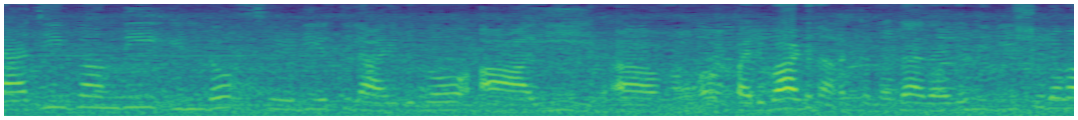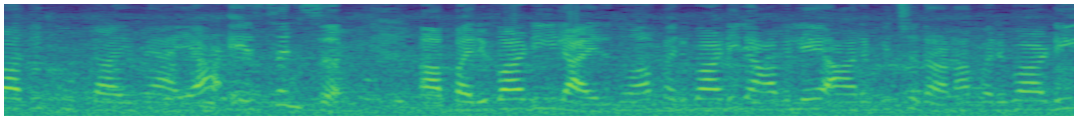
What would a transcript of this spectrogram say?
രാജീവ് ഗാന്ധി ഇൻഡോർ സ്റ്റേഡിയത്തിലായിരുന്നു ഈ പരിപാടി നടക്കുന്നത്. അതായത് നിരീശ്വരവാദി കൂട്ടായ്മയായ എസൻസ് പരിപാടിയിലായിരുന്നു. ആ പരിപാടി രാവിലെ ആരംഭിച്ചതാണ്. ആ പരിപാടി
